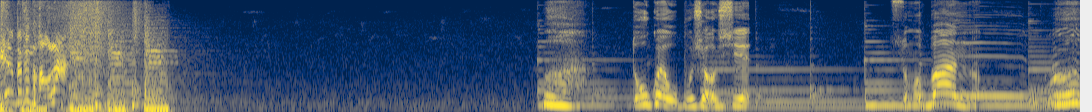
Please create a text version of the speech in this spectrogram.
别让他们跑了！哇，都怪我不小心，怎么办呢？啊！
